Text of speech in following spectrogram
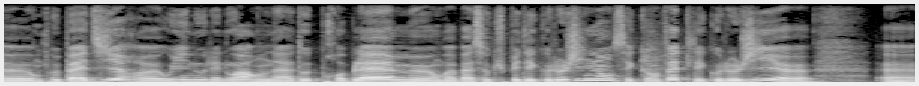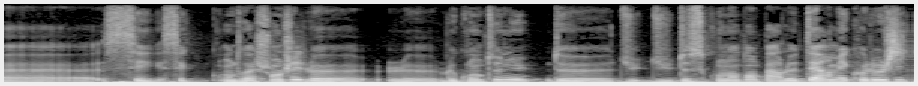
euh, on peut pas dire euh, oui, nous les Noirs, on a d'autres problèmes, on va pas s'occuper d'écologie. Non, c'est qu'en fait, l'écologie, euh, euh, c'est, on doit changer le, le, contenu de, du, de ce qu'on entend par le terme écologie.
